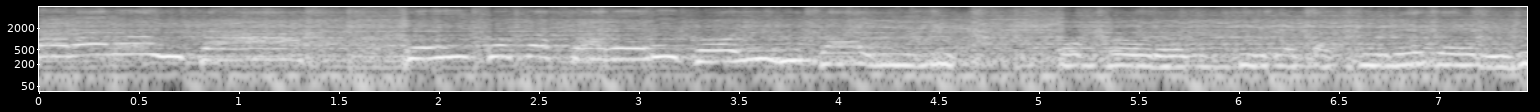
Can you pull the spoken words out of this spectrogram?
皿の板稽古化される恋歌い心に決めた決め台詞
